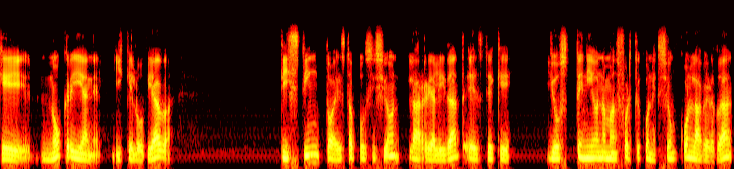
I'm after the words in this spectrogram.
que no creía en él y que lo odiaba. Distinto a esta posición, la realidad es de que yo tenía una más fuerte conexión con la verdad,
